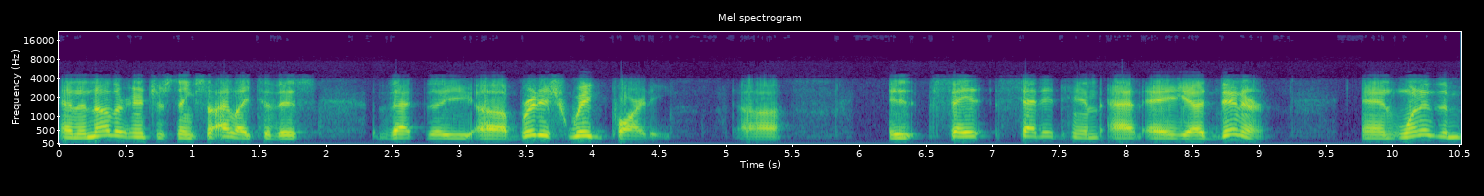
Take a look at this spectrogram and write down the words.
And another interesting sidelight to this that the uh, British Whig Party uh, feted him at a uh, dinner. And one of the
